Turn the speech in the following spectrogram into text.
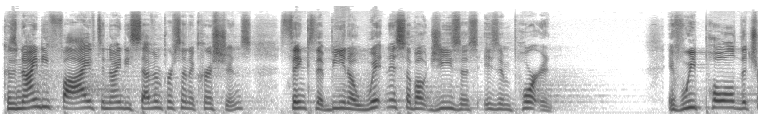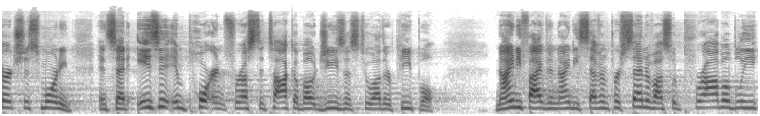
Because 95 to 97% of Christians think that being a witness about Jesus is important. If we polled the church this morning and said, Is it important for us to talk about Jesus to other people? 95 to 97% of us would probably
